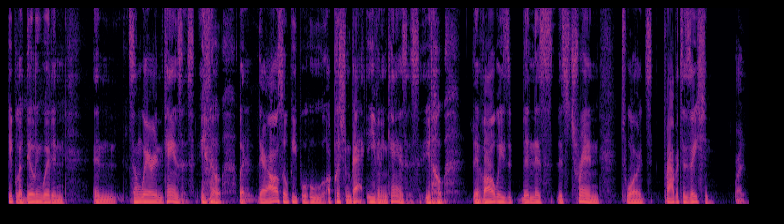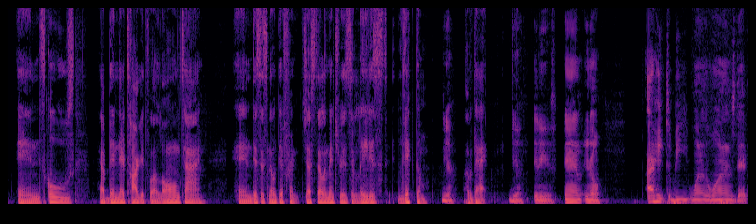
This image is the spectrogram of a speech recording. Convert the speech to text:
people are dealing with in in somewhere in Kansas. You know, but there are also people who are pushing back, even in Kansas. You know, there've always been this this trend towards privatization right. and schools have been their target for a long time. And this is no different. Just Elementary is the latest victim Yeah. of that. Yeah, it is. And you know, I hate to be one of the ones that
